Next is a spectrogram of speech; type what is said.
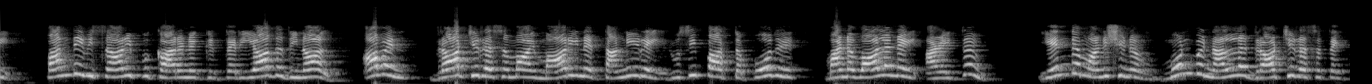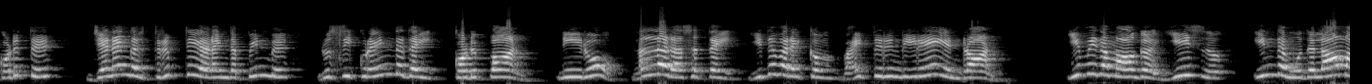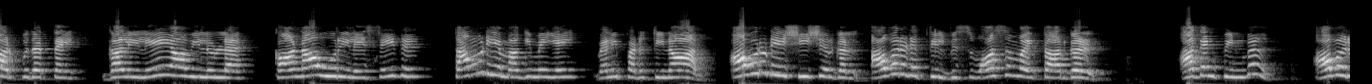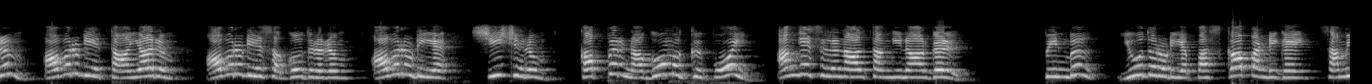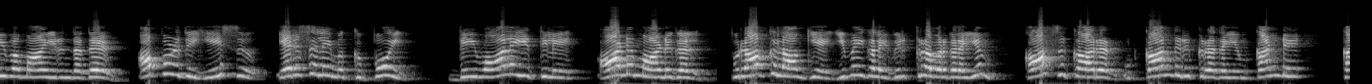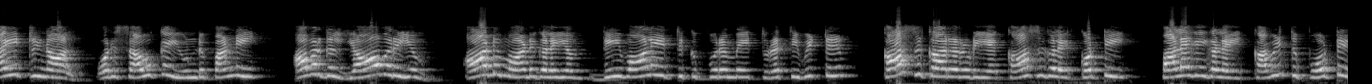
பந்தி விசாரிப்புக்காரனுக்கு தெரியாததினால் அவன் திராட்சரசமாய் மாறின தண்ணீரை ருசி பார்த்த போது மணவாளனை அழைத்து எந்த மனுஷனும் முன்பு நல்ல திராட்சரசத்தை கொடுத்து ஜனங்கள் திருப்தி அடைந்த பின்பு ருசி குறைந்ததை கொடுப்பான். நீரோ நல்ல ரசத்தை இதுவரைக்கும் வைத்திருந்தீரே என்றான். இவ்விதமாக இயேசு இந்த முதலாம் அற்புதத்தை கலிலேயாவில் உள்ள கானா ஊரிலே செய்து தம்முடைய மகிமையை வெளிப்படுத்தினார். அவருடைய சீஷர்கள் அவரிடத்தில் விசுவாசம் வைத்தார்கள். அதன் பின்பு அவரும் அவருடைய தாயாரும் அவருடைய சகோதரரும் அவருடைய சீஷரும் கப்பர் நகூமுக்கு போய் அங்கே சில நாள் தங்கினார்கள். பின்பு யூதருடைய பஸ்கா பண்டிகை சமீபமாயிருந்தது. அப்பொழுது இயேசு எருசலேமுக்கு போய் தேவாலயத்திலே ஆடு மாடுகள் புறாக்கள் ஆகிய இவைகளை விற்கிறவர்களையும் காசுக்காரர் உட்கார்ந்திருக்கிறதையும் கண்டு கயிற்றினால் ஒரு சவுக்கை உண்டு பண்ணி அவர்கள் யாவரையும் ஆடு மாடுகளையும் தேவாலயத்துக்கு புறம்பே துரத்திவிட்டு காசுக்காரருடைய காசுகளை கொட்டி பலகைகளை கவிழ்த்து போட்டு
